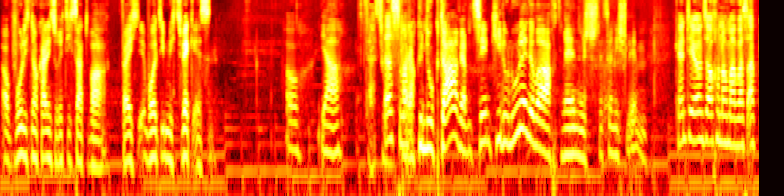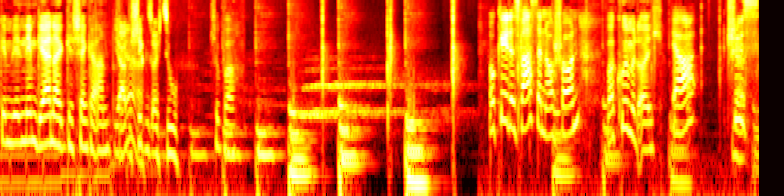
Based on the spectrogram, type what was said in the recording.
obwohl ich noch gar nicht so richtig satt war, weil ich wollte ihm nichts wegessen. Oh. Ja. Das, Das war doch genug da. Wir haben 10 Kilo Nudeln gemacht. Mensch, das ist ja nicht schlimm. Könnt ihr uns auch noch mal was abgeben? Wir nehmen gerne Geschenke an. Ja, Ja. wir schicken es euch zu. Super. Okay, das war's dann auch schon. War cool mit euch. Ja. Tschüss.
